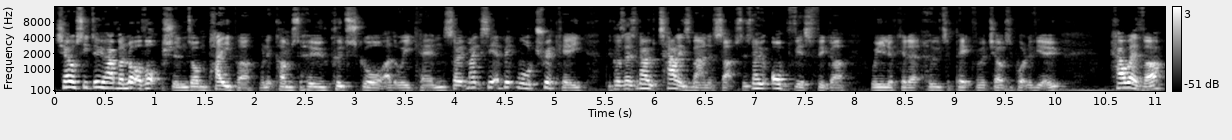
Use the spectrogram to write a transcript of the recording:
Chelsea do have a lot of options on paper when it comes to who could score at the weekend, so it makes it a bit more tricky because there's no talisman as such. There's no obvious figure when you're looking at who to pick from a Chelsea point of view. However,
